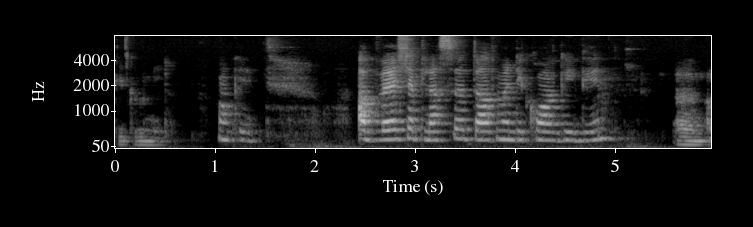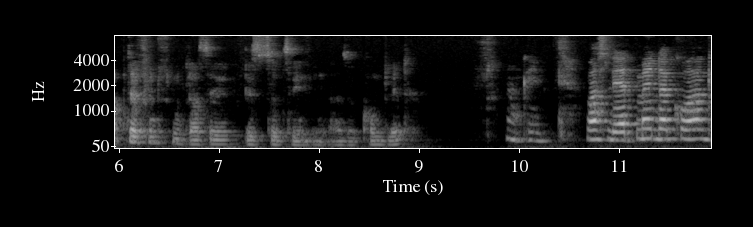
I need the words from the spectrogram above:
gegründet. Okay. Ab welcher Klasse darf man in die Chor AG gehen? Ähm, ab der fünften Klasse bis zur zehnten, also komplett. Okay. Was lernt man in der Chor AG?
